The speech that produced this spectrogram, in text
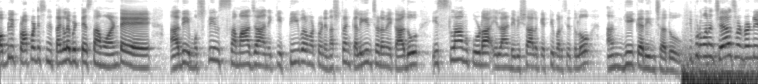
పబ్లిక్ ప్రాపర్టీస్ని తగలబెట్టేస్తాము అంటే అది ముస్లిం సమాజానికి తీవ్రమైనటువంటి నష్టం కలిగించడమే కాదు ఇస్లాం కూడా ఇలాంటి విషయాలకు ఎట్టి పరిస్థితుల్లో అంగీకరించదు. ఇప్పుడు మనం చేయాల్సినటువంటి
